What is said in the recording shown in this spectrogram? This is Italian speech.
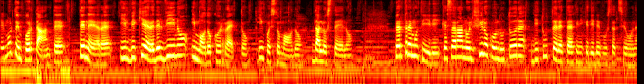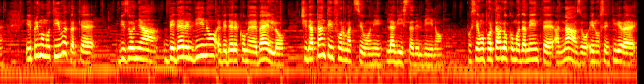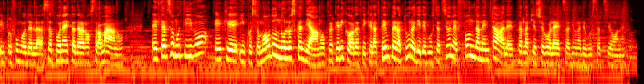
È molto importante tenere il bicchiere del vino in modo corretto, in questo modo, dallo stelo per tre motivi che saranno il filo conduttore di tutte le tecniche di degustazione. Il primo motivo è perché bisogna vedere il vino e vedere com'è bello, ci dà tante informazioni la vista del vino. Possiamo portarlo comodamente al naso e non sentire il profumo del saponetta della nostra mano, e il terzo motivo è che in questo modo non lo scaldiamo perché ricordati che la temperatura di degustazione è fondamentale per la piacevolezza di una degustazione.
